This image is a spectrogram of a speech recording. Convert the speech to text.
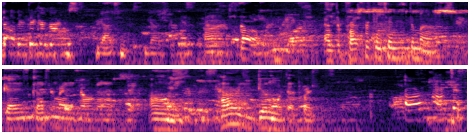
the other bigger girls. Got you, got you. Uh, so, as the pressure continues to mount, okay, it's country made and all that, um, how are you dealing with that pressure? Um, I'm just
